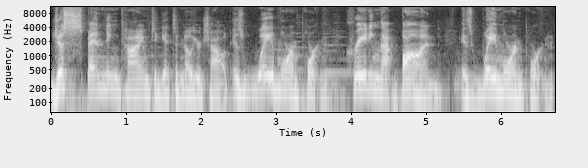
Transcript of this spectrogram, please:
just spending time to get to know your child is way more important. Creating that bond is way more important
